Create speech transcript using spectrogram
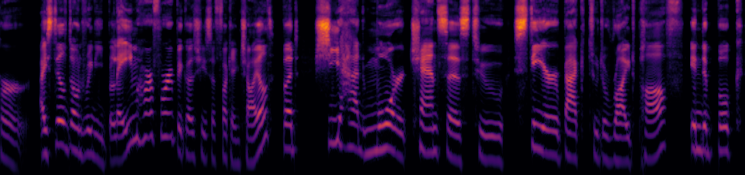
her. I still don't really blame her for it because she's a fucking child, but she had more chances to steer back to the right path. In the book,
